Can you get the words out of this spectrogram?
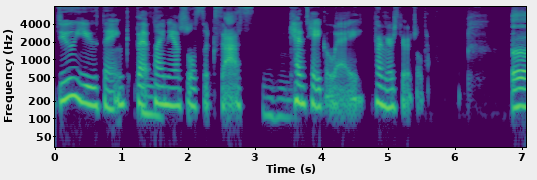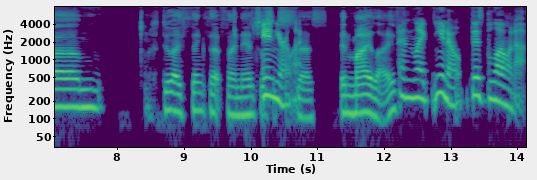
do you think that Mhm. financial success Mhm. can take away from your spiritual path? Um, do I think that financial In your life. in my life? And like, you know, this blowing up.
